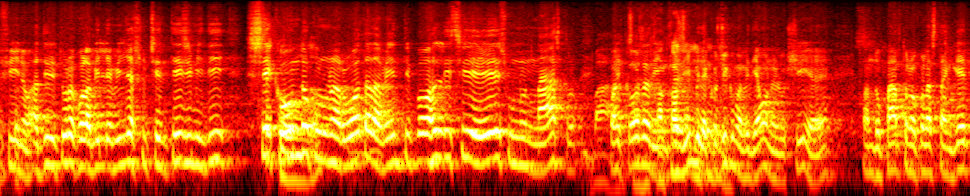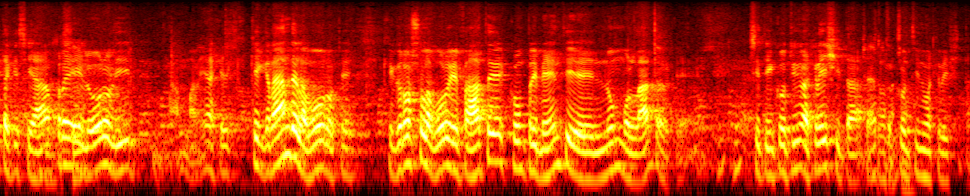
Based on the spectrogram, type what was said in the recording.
fino, addirittura con la miglia miglia su centesimi di secondo, secondo, con una ruota da 20 pollici e su un nastro, bah, qualcosa, di incredibile, così come vediamo nello sci, eh? quando partono con la stanghetta che si apre sì. e loro lì, mamma mia, che, che grande lavoro. Che, che grosso lavoro che fate, complimenti e non mollate perché siete in continua crescita, certo, in continua crescita.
